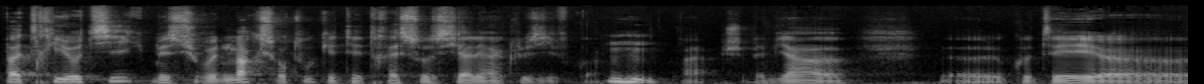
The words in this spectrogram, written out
patriotique, mais sur une marque surtout qui était très sociale et inclusive. Quoi. Mhm. Voilà, j'aimais bien euh, euh, le côté euh,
